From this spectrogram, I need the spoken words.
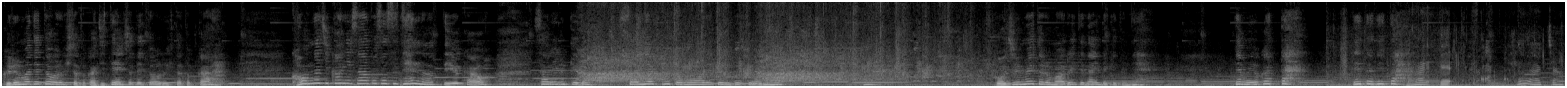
車で通る人とか自転車で通る人とか。こんな時間に散歩させてんのっていう顔されるけど最悪と思われてるでしょうね。50メートルも歩いてないんだけどね。でもよかった。出た出た。はい。えはいあーちゃんうん。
